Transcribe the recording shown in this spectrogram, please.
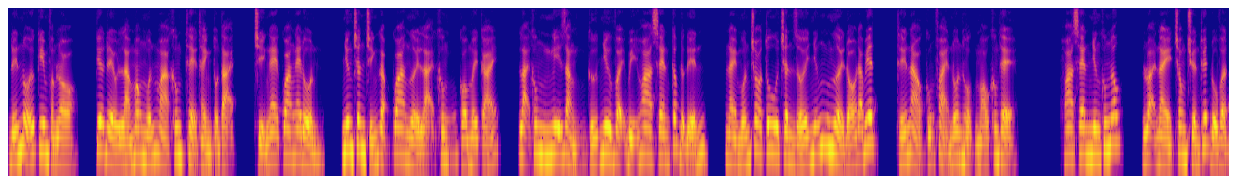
Đến nỗi kim phẩm lò, kia đều là mong muốn mà không thể thành tồn tại, chỉ nghe qua nghe đồn, nhưng chân chính gặp qua người lại không có mấy cái, lại không nghĩ rằng cứ như vậy bị hoa sen cấp được đến, này muốn cho tu chân giới những người đó đã biết, thế nào cũng phải nôn hộp máu không thể. Hoa sen nhưng không nốc, loại này trong truyền thuyết đồ vật,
